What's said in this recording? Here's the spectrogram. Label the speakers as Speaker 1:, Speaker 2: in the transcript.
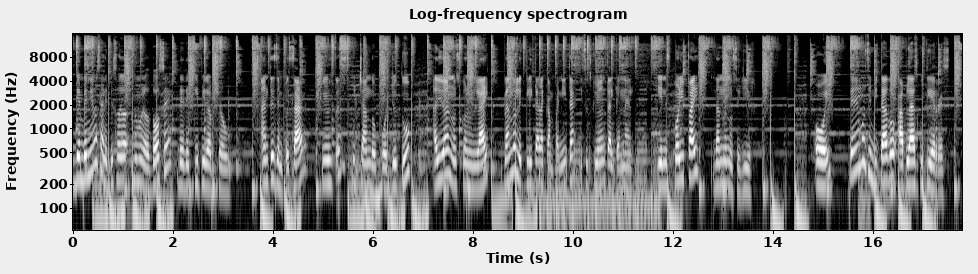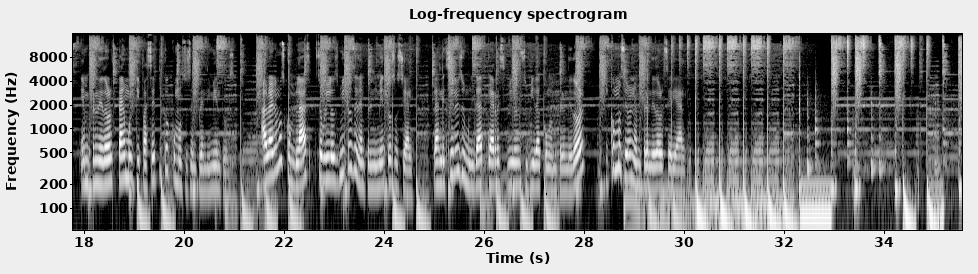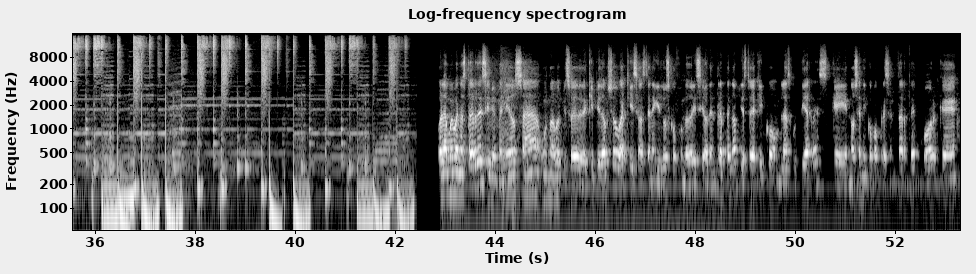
Speaker 1: Bienvenidos al episodio número 12 de The Keep It Up Show. Antes de empezar, si nos estás escuchando por YouTube, ayúdanos con un like, dándole clic a la campanita y suscribiéndote al canal. Y en Spotify, dándonos seguir. Hoy tenemos invitado a Blas Gutiérrez, emprendedor tan multifacético como sus emprendimientos. Hablaremos con Blas sobre los mitos del emprendimiento social, las lecciones de humildad que ha recibido en su vida como emprendedor y cómo ser un emprendedor serial.
Speaker 2: Hola, muy buenas tardes y bienvenidos a un nuevo episodio de The Keep It Up Show. Aquí Sebastián Aguiluz, cofundador y CEO de Entrepreneur, y estoy aquí con Blas Gutiérrez, que no sé ni cómo presentarte porque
